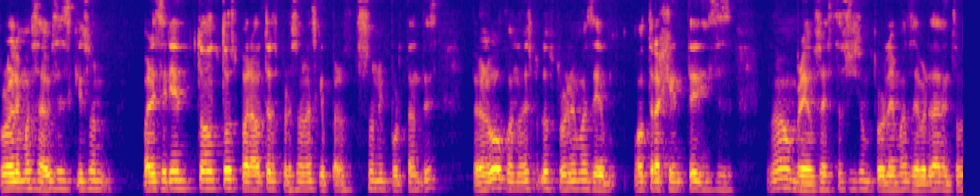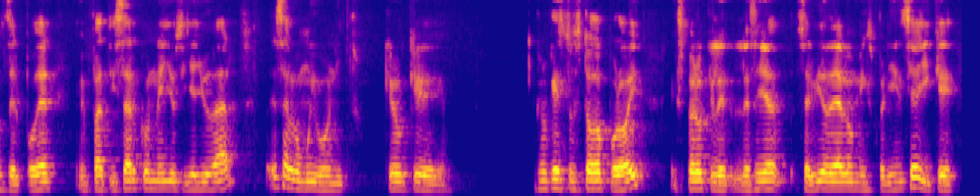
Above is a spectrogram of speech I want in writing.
problemas a veces que son parecerían tontos para otras personas que para nosotros son importantes, pero luego cuando ves los problemas de otra gente dices, no, hombre, o sea, estos sí son problemas de verdad. Entonces, el poder enfatizar con ellos y ayudar es algo muy bonito. Creo que, creo que esto es todo por hoy. Espero que les haya servido de algo mi experiencia y que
